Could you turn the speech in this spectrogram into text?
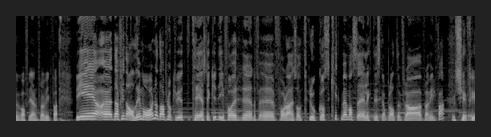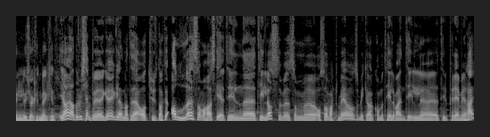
eh, vaffeljern fra Wilfa. Vi, eh, det er finale i morgen, og da plukker vi ut tre stykker. De får, får da en sånn frokostkit med masse elektriske apparater fra, fra Wilfa. Kjø- Fylle kjøkkenbenken. Ja, ja, det blir kjempegøy. Gleder meg til det. Og tusen takk til alle som har skrevet til, til oss, som også har vært med, og som ikke har kommet hele veien til, til premier her.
